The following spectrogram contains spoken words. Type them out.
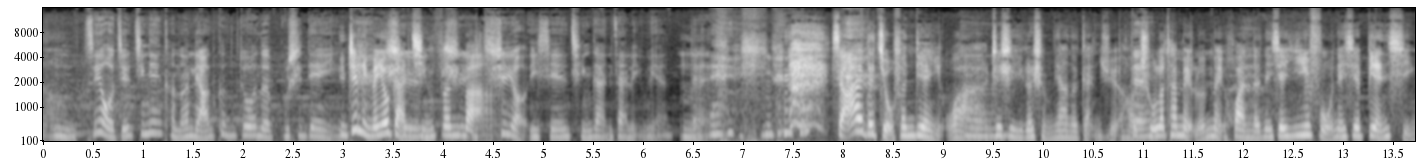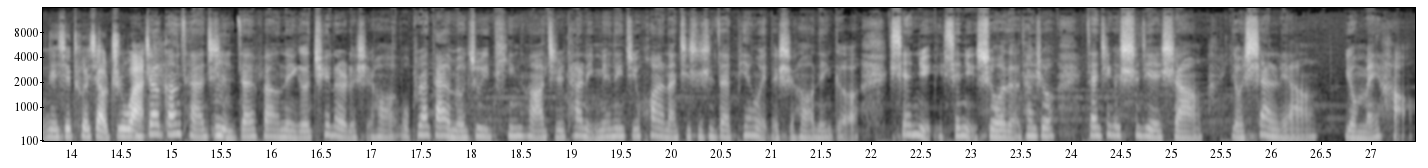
啊。嗯，所以我觉得今天可能聊更多的不是电影，你这里面有感情分吧？是有一些情感在里面。对，小爱的九分电影，哇，这是一个什么样的感觉哈？对除了它美轮美奂的那些衣服、那些变形、那些特效之外你，知道刚才就是嗯。你在放那个 trailer 的时候，我不知道大家有没有注意听哈，其实它里面那句话呢，其实是在片尾的时候，那个仙女仙女说的，她说在这个世界上有善良，有美好，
